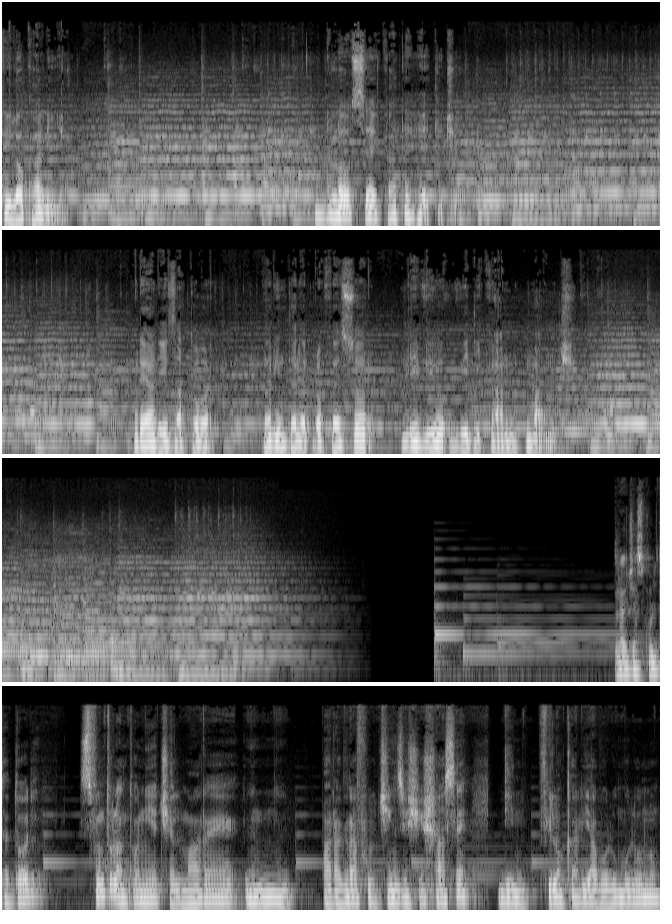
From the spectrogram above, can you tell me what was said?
Filocalia Glose catehetice. Realizator Părintele Profesor Liviu Vidican Manci. Dragi ascultători, Sfântul Antonie cel Mare, în paragraful 56 din Filocalia volumul 1,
